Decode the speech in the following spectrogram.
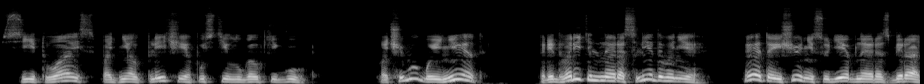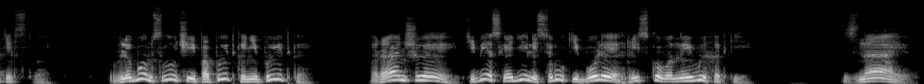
Сид Уайс поднял плечи и опустил уголки губ. «Почему бы и нет? Предварительное расследование — это еще не судебное разбирательство. В любом случае попытка не пытка. Раньше тебе сходили с руки более рискованные выходки. Знаю,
